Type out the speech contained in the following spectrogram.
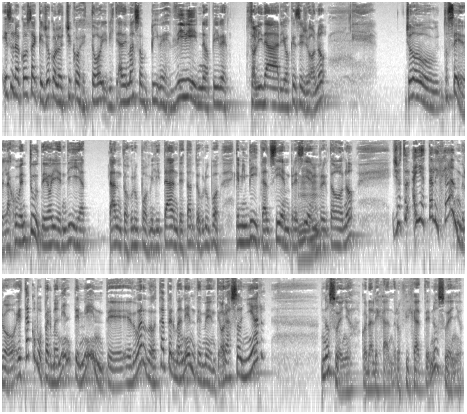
Es una cosa que yo con los chicos estoy, ¿viste? Además son pibes divinos, pibes solidarios, qué sé yo, ¿no? Yo, no sé, la juventud de hoy en día, tantos grupos militantes, tantos grupos que me invitan siempre, siempre, todo, ¿no? Y yo estoy, ahí está Alejandro, está como permanentemente, Eduardo, está permanentemente. Ahora, soñar, no sueño con Alejandro, fíjate, no sueño.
